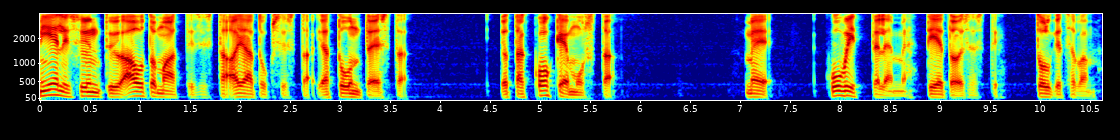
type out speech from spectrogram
mieli syntyy automaattisista ajatuksista ja tunteista, jota kokemusta me kuvittelemme tietoisesti tulkitsevamme.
